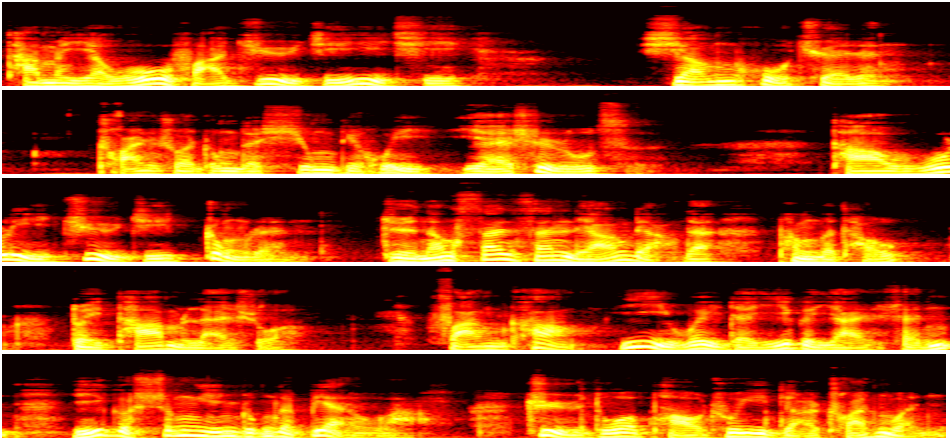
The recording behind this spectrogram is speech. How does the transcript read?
他们也无法聚集一起，相互确认。传说中的兄弟会也是如此，他无力聚集众人，只能三三两两的碰个头。对他们来说，反抗意味着一个眼神、一个声音中的变化，至多跑出一点传闻。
